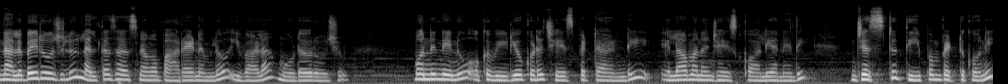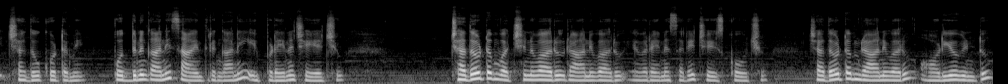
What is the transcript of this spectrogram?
నలభై రోజులు లలిత సహస్రనామ పారాయణంలో ఇవాళ మూడవ రోజు. మొన్న నేను ఒక వీడియో కూడా చేసి పెట్టా అండి. ఎలా మనం చేసుకోవాలి అనేది. జస్ట్ దీపం పెట్టుకొని చదువుకోవటమే పొద్దున కానీ సాయంత్రం కానీ ఎప్పుడైనా చేయొచ్చు. చదవటం వచ్చిన వారు రానివారు ఎవరైనా సరే చేసుకోవచ్చు. చదవటం రానివారు ఆడియో వింటూ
